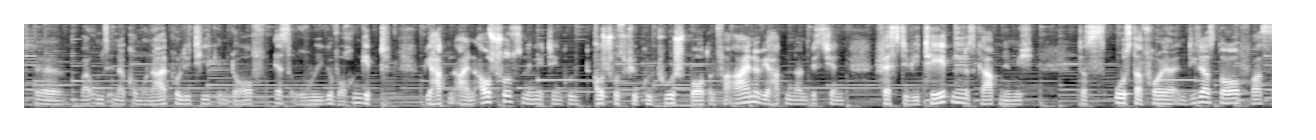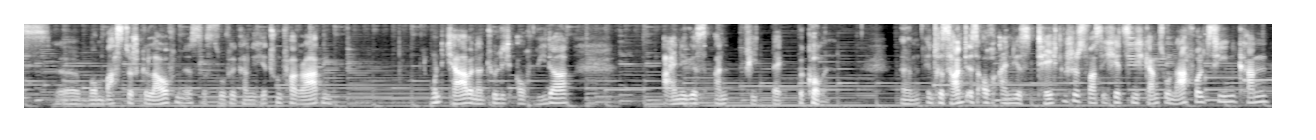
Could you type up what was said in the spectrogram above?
äh, bei uns in der Kommunalpolitik im Dorf es ruhige Wochen gibt. Wir hatten einen Ausschuss, nämlich den Ausschuss für Kultur, Sport und Vereine. Wir hatten ein bisschen Festivitäten. Es gab nämlich das Osterfeuer in Diedersdorf, was äh, bombastisch gelaufen ist. Das, so viel kann ich jetzt schon verraten. Und ich habe natürlich auch wieder einiges an Feedback bekommen. Ähm, interessant ist auch einiges Technisches, was ich jetzt nicht ganz so nachvollziehen kann,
